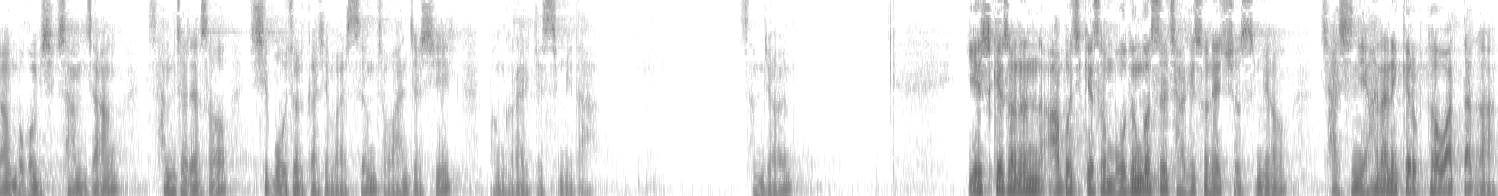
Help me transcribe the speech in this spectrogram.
요한복음 13장 3절에서 15절까지 말씀 저와 한 절씩 번갈아 읽겠습니다. 3절 예수께서는 아버지께서 모든 것을 자기 손에 주셨으며 자신이 하나님께로부터 왔다가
